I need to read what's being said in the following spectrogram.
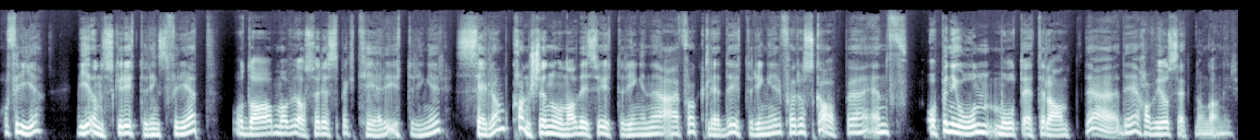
og frie. Vi ønsker ytringsfrihet, og da må vi også respektere ytringer, selv om kanskje noen av disse ytringene er forkledde ytringer for å skape en opinion mot et eller annet. Det, det har vi jo sett noen ganger.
